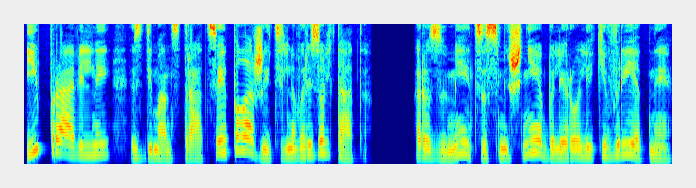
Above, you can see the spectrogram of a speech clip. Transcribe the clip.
и правильный, с демонстрацией положительного результата. Разумеется, смешнее были ролики вредные.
